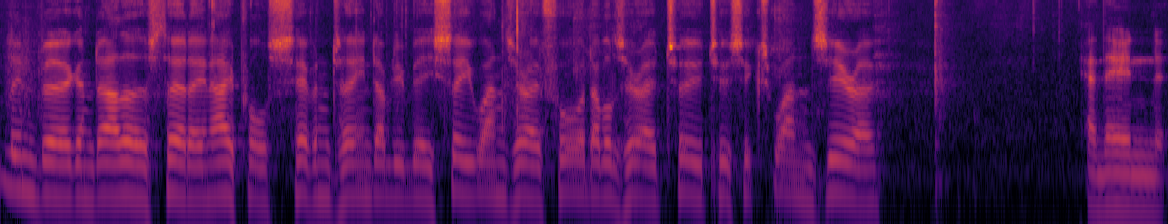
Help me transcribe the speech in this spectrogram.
Lindbergh and others, 13 April 17, WBC 104-002-2610. And then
